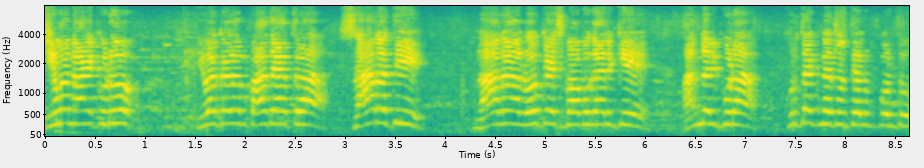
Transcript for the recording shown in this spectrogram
యువ నాయకుడు యువగళం పాదయాత్ర సారథి నారా లోకేష్ బాబు గారికి అందరికి కూడా కృతజ్ఞతలు తెలుపుకుంటూ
